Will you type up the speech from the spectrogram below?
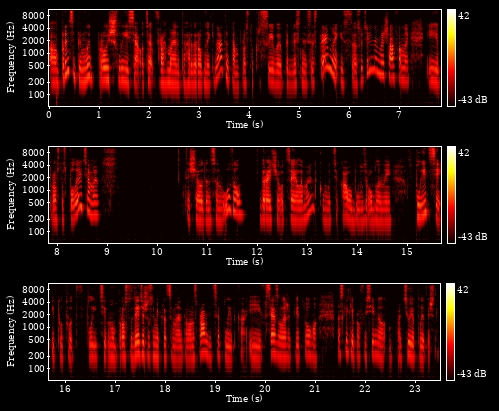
в принципі, ми пройшлися. Оце фрагмент гардеробної кімнати, там просто красиві підвісні системи із суцільними шафами і просто з полицями. Це ще один санвузол. До речі, оцей елемент, кому цікаво, був зроблений в плитці, і тут, от в плитці, ну просто здається, що це мікроцемент, але насправді це плитка. І все залежить від того, наскільки професійно працює плиточник.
